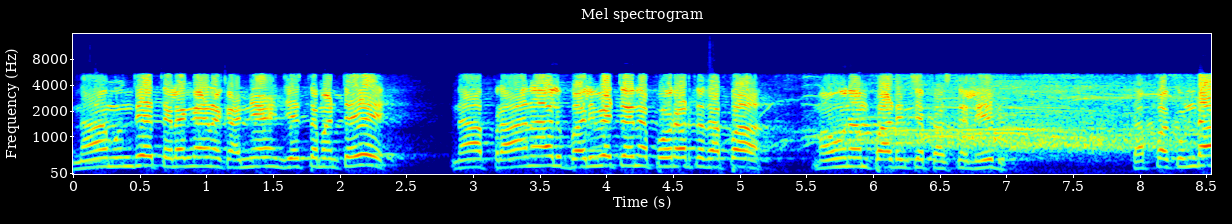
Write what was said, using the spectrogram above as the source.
నా ముందే తెలంగాణకు అన్యాయం చేస్తామంటే నా ప్రాణాలు బలిపెట్టైనా పోరాడతా తప్ప మౌనం పాటించే ప్రశ్న లేదు. తప్పకుండా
